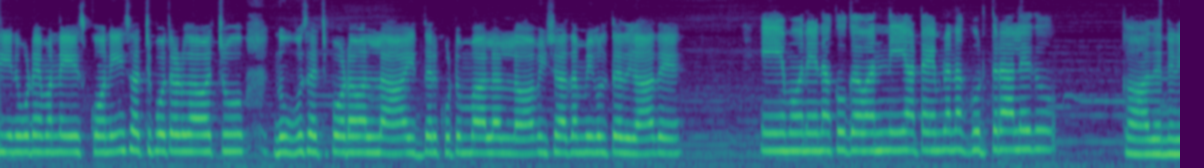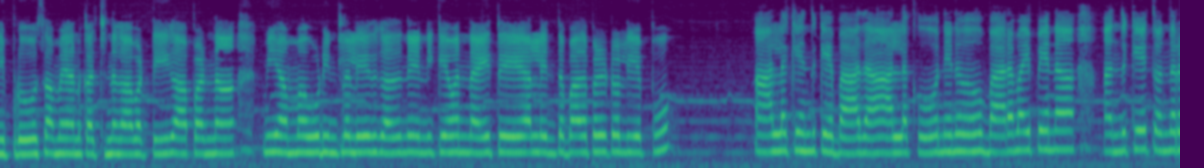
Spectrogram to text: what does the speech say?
సీను కూడా ఏమన్నా వేసుకొని చచ్చిపోతాడు కావచ్చు. నువ్వు చచ్చిపోవడం వల్ల ఇద్దరి కుటుంబాలలో విషాదం మిగులుతుంది కాదే. ఏమోనే నాకు గవన్నీ ఆ టైంలో నాకు గుర్తు రాలేదు. కాదే నేను ఇప్పుడు సమయానికి వచ్చిన కాబట్టి కాపాడినా. మీ అమ్మ కూడా ఇంట్లో లేదు కదా నేను నీకేమన్నా అయితే వాళ్ళు ఎంత బాధపడేటోళ్ళు చెప్పు. వాళ్ళకి ఎందుకే బాధ? వాళ్ళకు నేను భారం అయిపోయినా అందుకే తొందర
